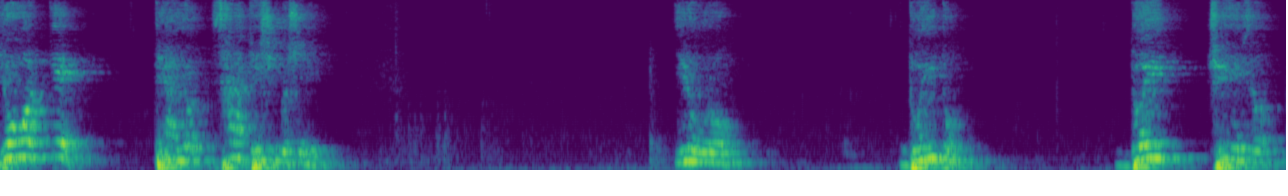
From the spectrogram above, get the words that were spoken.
여호와께 대하여 살아계신 것이니. 이러므로 너희도 너희 죄에서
